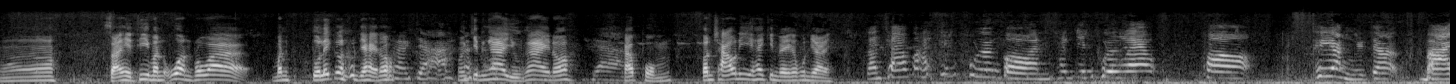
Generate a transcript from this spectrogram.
อ๋อสาเหตุที่มันอ้วน เพราะว่ามันตัวเล็กก็คุณยายเนาะจ้ามันกินง่ายอยู่ง่ายเนาะจ้าครับ ผมตอนเช้านี่ให้กินอะไรครับคุณยายตอนเช้าก็ให้กินเฟืองก่อน ให้กินเฟืองแล้ว พอเที่ยงจะบ่าย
